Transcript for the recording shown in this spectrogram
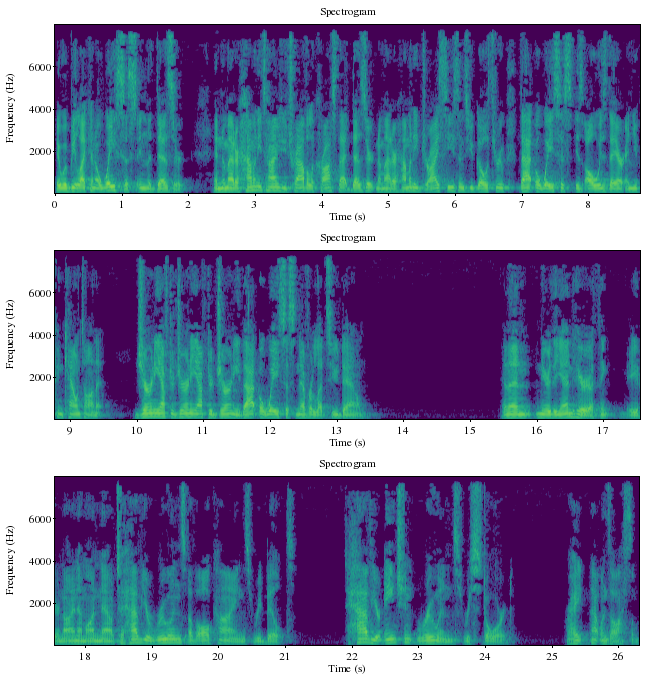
It would be like an oasis in the desert. And no matter how many times you travel across that desert, no matter how many dry seasons you go through, that oasis is always there and you can count on it. Journey after journey after journey, that oasis never lets you down. And then near the end here, I think eight or nine I'm on now, to have your ruins of all kinds rebuilt. To have your ancient ruins restored. Right? That one's awesome.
